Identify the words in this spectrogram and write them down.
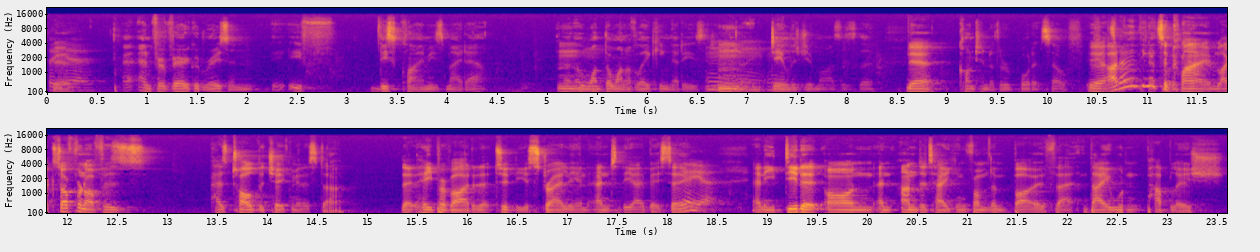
So Yeah. yeah. And for a very good reason, if this claim is made out. Mm. Uh, the one of leaking, that is, Mm. you know, delegitimises the Yeah. content of the report itself. Yeah, I don't what- think it's a claim. Like Sofronoff has has told the chief minister that he provided it to the Australian and to the ABC. Yeah, yeah. And he did it on an undertaking from them both that they wouldn't publish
